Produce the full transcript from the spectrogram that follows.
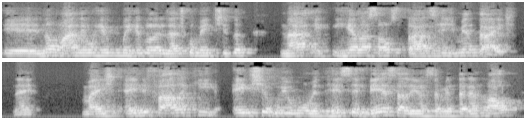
é, não há nenhuma irregularidade cometida na, em relação aos prazos regimentais. Né? Mas ele fala que ele chegou em algum momento de receber essa lei orçamentária anual,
